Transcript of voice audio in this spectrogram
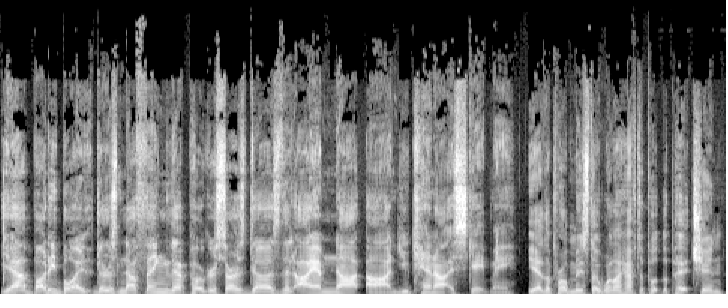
Yeah, buddy boy. There's nothing that PokerStars does that I am not on. You cannot escape me. Yeah, the problem is though, when I have to put the pitch in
